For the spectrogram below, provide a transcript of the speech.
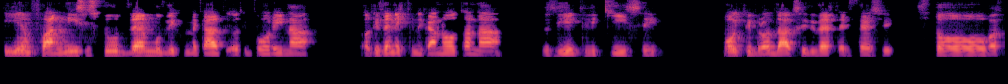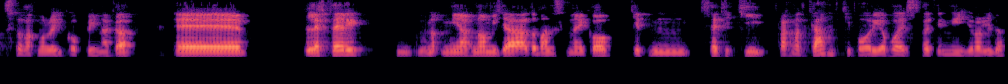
οι εμφανίσεις του δεν μου δείχνουν κάτι ότι μπορεί να, ότι δεν έχει την ικανότητα να διεκδικήσει όχι την πρώτη, εντάξει, τη δεύτερη θέση στο, στο βαθμολογικό πίνακα. Ε, Λευτέρη, μία γνώμη για τον Παναθηναϊκό και την θετική, πραγματικά θετική πορεία που έχει στη φετινή EuroLeague.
